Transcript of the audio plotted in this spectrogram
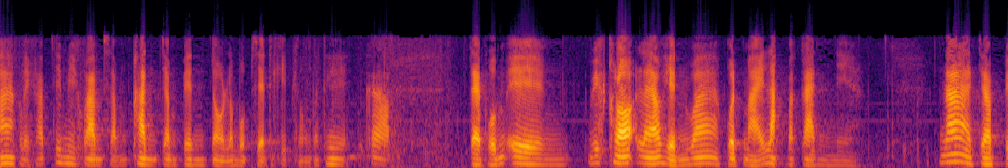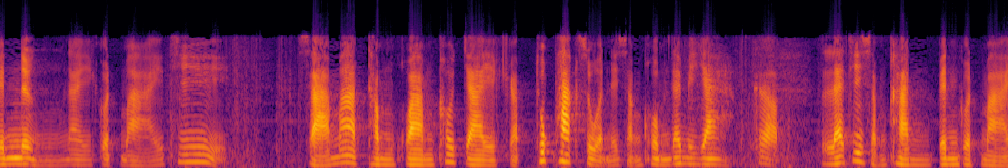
มากเลยครับ ที่มีความสำคัญจำเป็นต่อระบบเศรษฐกิจของประเทศครับ แต่ผมเองวิเคราะห์แล้วเห็นว่ากฎหมายหลักประกันเนี่ยน่าจะเป็นหนึ่งในกฎหมายที่สามารถทำความเข้าใจกับทุกภาคส่วนในสังคมได้ไม่ยากครับ และที่สำคัญเป็นกฎหมาย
